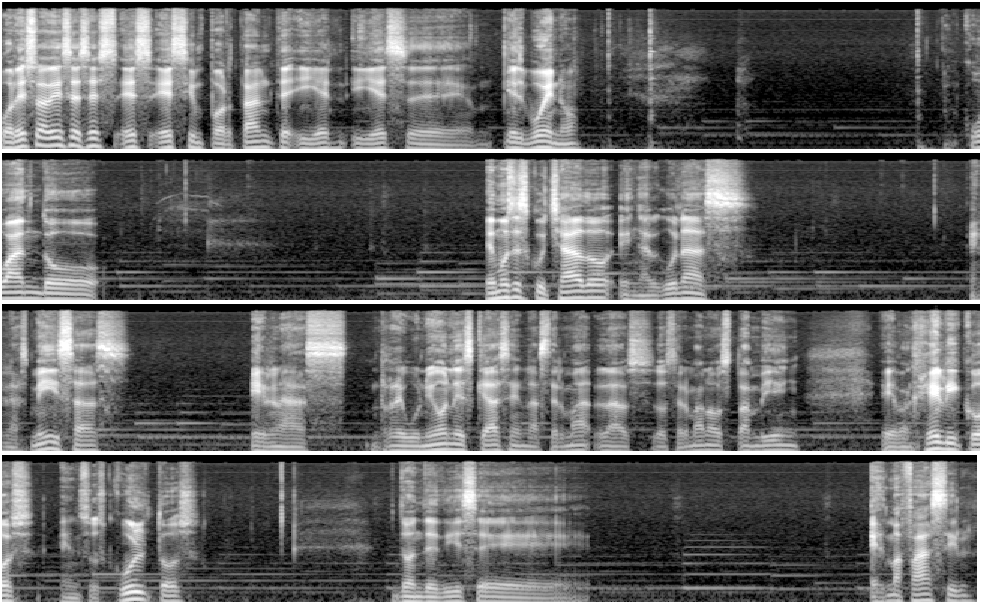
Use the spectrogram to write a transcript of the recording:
Por eso a veces es, importante y es, eh, es bueno cuando hemos escuchado en algunas, en las misas, en las reuniones que hacen los hermanos también evangélicos, en sus cultos, donde dice, es más fácil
